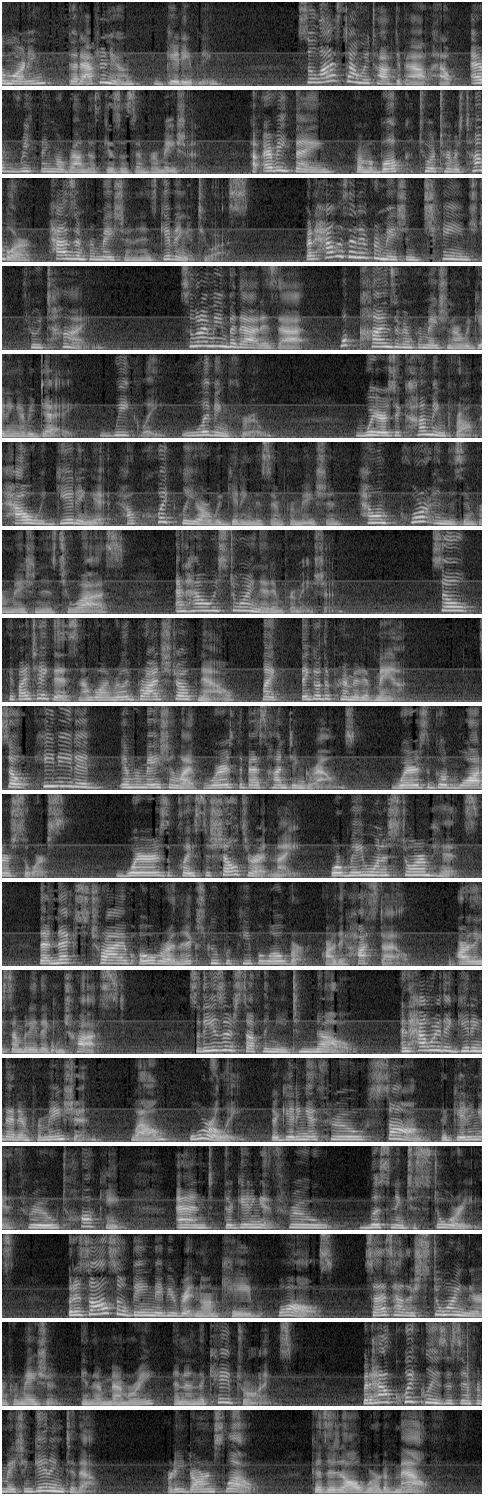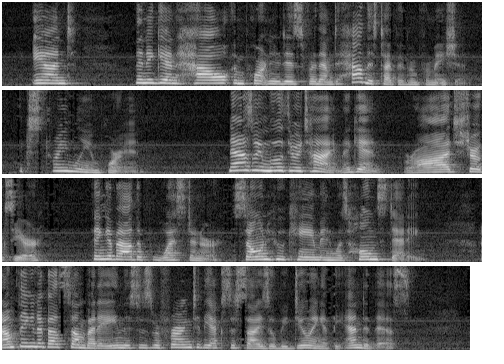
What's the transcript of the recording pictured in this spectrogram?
good morning, good afternoon, good evening. So last time we talked about how everything around us gives us information. How everything from a book to a Tervis tumbler has information and is giving it to us. But how has that information changed through time? So what I mean by that is that what kinds of information are we getting every day, weekly, living through? Where is it coming from? How are we getting it? How quickly are we getting this information? How important this information is to us? And how are we storing that information? So if I take this, and I'm going really broad stroke now, like think of the primitive man. So he needed information like where's the best hunting grounds? Where's a good water source? Where's a place to shelter at night? Or maybe when a storm hits, that next tribe over and the next group of people over, are they hostile? Are they somebody they can trust? So these are stuff they need to know. And how are they getting that information? Well, orally. They're getting it through song. They're getting it through talking. And they're getting it through listening to stories. But it's also being maybe written on cave walls. So that's how they're storing their information, in their memory and in the cave drawings. But how quickly is this information getting to them? Pretty darn slow, because it's all word of mouth. And then again, how important it is for them to have this type of information. Extremely important. Now as we move through time, again, broad strokes here, think about the Westerner, someone who came and was homesteading. I'm thinking about somebody, and this is referring to the exercise you'll be doing at the end of this,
